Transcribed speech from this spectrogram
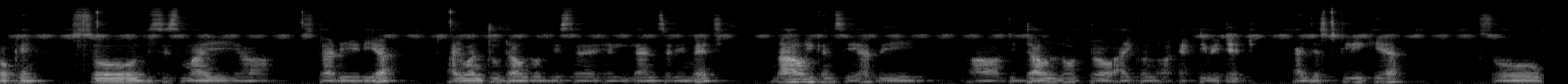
Okay. So this is my uh, study area i want to download this uh, landsat image. Now you can see here the uh, the download uh, icon activated. I just click here. So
